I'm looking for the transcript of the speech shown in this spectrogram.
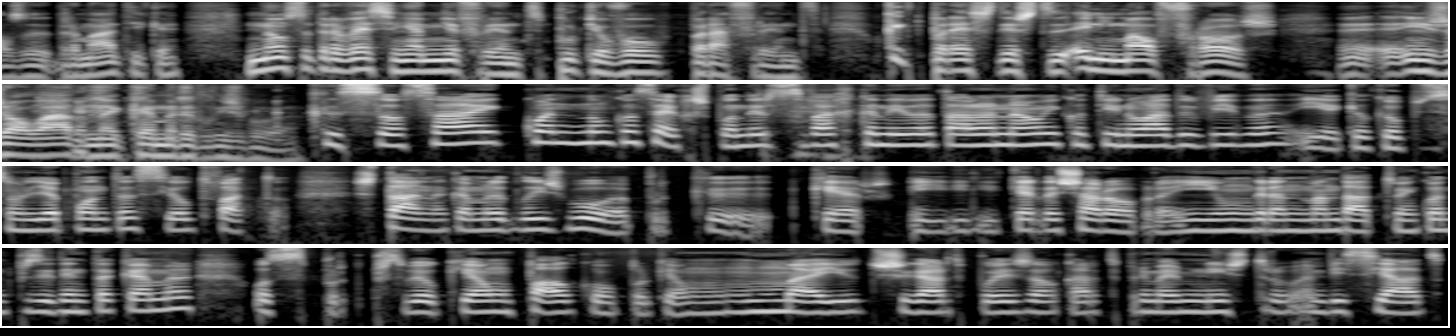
pausa dramática, não se atravessem à minha frente, porque eu vou para a frente. O que é que te parece deste animal feroz uh, enjaulado na Câmara de Lisboa? Que só sai quando não consegue responder se vai recandidatar ou não e continua a dúvida e aquilo que a oposição lhe aponta se ele de facto está na Câmara de Lisboa porque quer e, quer deixar obra e um grande mandato enquanto Presidente da Câmara, ou se porque percebeu que é um palco ou porque é um meio de chegar depois ao cargo de Primeiro-Ministro ambiciado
